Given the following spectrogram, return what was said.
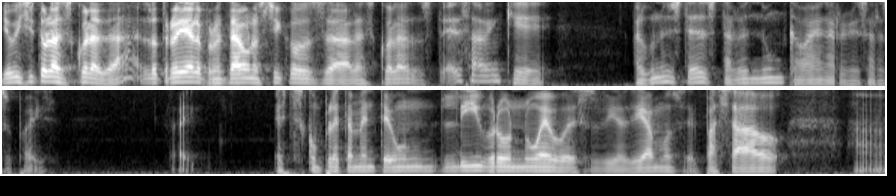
yo visito las escuelas, ¿verdad? El otro día le preguntaba a unos chicos a la escuela, ¿ustedes saben que algunos de ustedes tal vez nunca vayan a regresar a su país? Esto es completamente un libro nuevo de sus vidas, digamos, el pasado. Ah,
